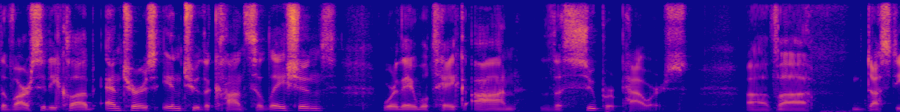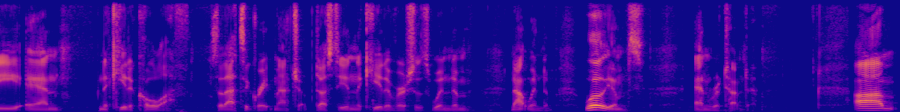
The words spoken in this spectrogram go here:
The varsity club enters into the consolations where they will take on the superpowers of uh, Dusty and Nikita Koloff. So that's a great matchup. Dusty and Nikita versus Wyndham, not Wyndham, Williams and Rotunda. Um,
